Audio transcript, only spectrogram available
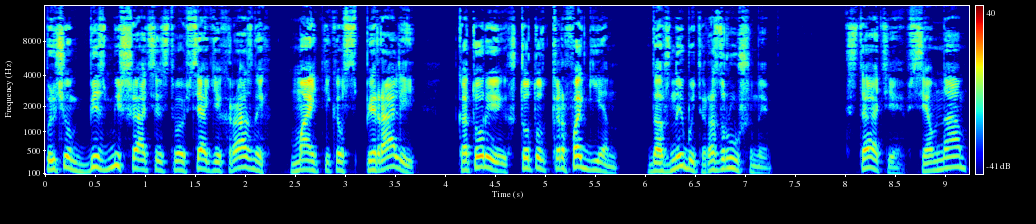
причем без вмешательства всяких разных маятников-спиралей, которые, что тут Карфаген, должны быть разрушены. Кстати, всем нам,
